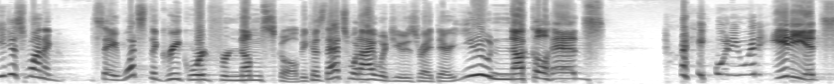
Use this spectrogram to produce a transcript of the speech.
you just want to say, what's the Greek word for numbskull? Because that's what I would use right there. You knuckleheads. Right? What, what idiots,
